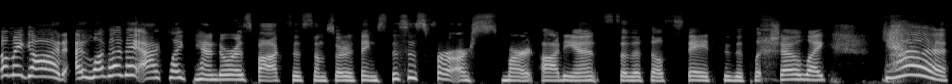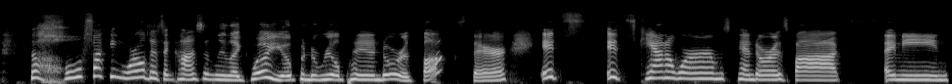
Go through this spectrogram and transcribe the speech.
Oh my God. I love how they act like Pandora's box is some sort of things. This is for our smart audience so that they'll stay through the clip show. Like, yeah, the whole fucking world isn't constantly like, well, you opened a real Pandora's box there. It's it's can of worms, Pandora's box. I mean,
